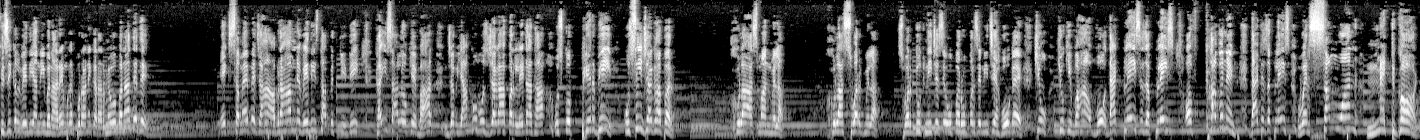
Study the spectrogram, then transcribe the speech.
फ़िज़िकल वेदियाँ नहीं बना रहे, मगर पुराने करार में वो बनाते थे एक समय पे जहाँ अब्राहम ने वेदी स्थापित की थी, कई सालों के बाद जब याकूब उस जगह पर लेटा था, उसको फिर भी उसी जगह पर खुला आसमान मिला, खुला स्वर्ग मिला। स्वर्गदूत नीचे से ऊपर ऊपर से नीचे हो गए। क्यों? क्योंकि वहाँ वो that place is a place of covenant that is a place where someone met God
